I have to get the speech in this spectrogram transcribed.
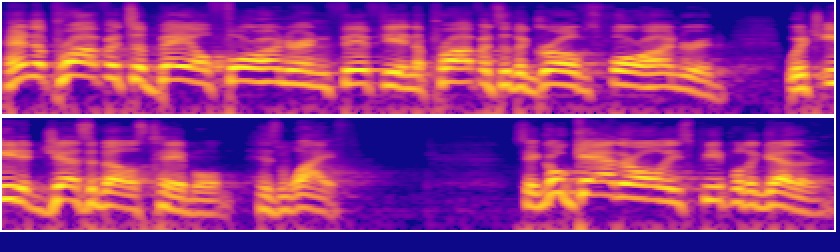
And the prophets of Baal, 450, and the prophets of the groves, 400, which eat at Jezebel's table, his wife. Say, go gather all these people together.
